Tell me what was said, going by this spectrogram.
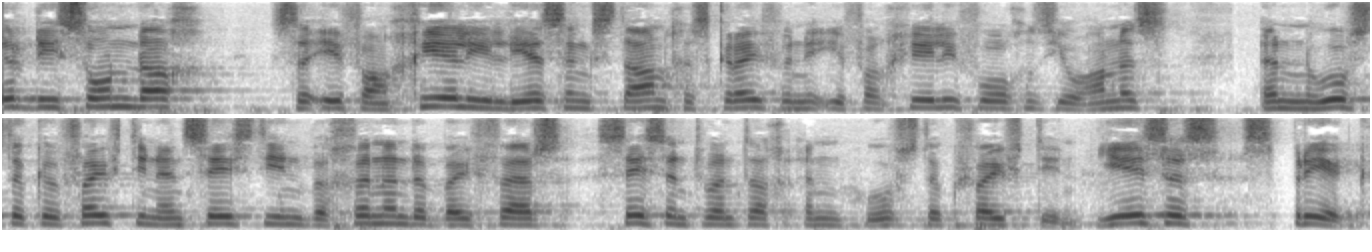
Hierdie Sondag se evangelie lesing staan geskryf in die evangelie volgens Johannes in hoofstukke 15 en 16 beginnende by vers 26 in hoofstuk 15. Jesus spreek:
